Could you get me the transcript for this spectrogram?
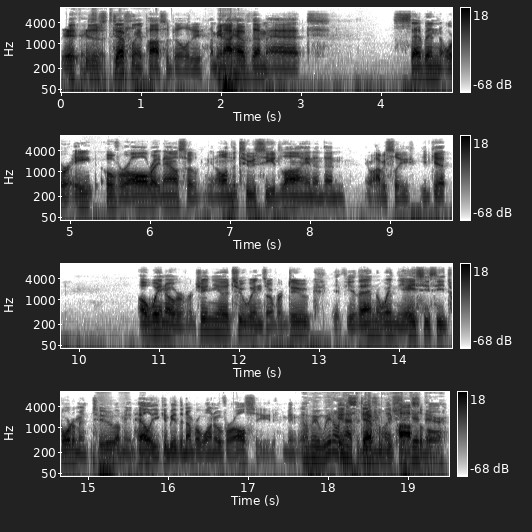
It, it so, definitely a possibility. I mean, I have them at seven or eight overall right now, so you know on the two seed line, and then you know, obviously you'd get a win over Virginia, two wins over Duke. If you then win the ACC tournament too, I mean, hell, you could be the number one overall seed. I mean, I mean, we don't it's have to definitely much to get possible.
